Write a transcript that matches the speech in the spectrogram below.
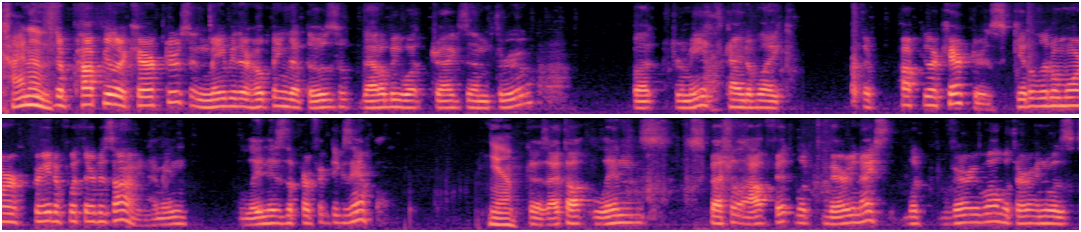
kind of They're popular characters, and maybe they're hoping that those that'll be what drags them through. But for me, it's kind of like they're popular characters. Get a little more creative with their design. I mean, Lyn is the perfect example yeah. because I thought Lyn's special outfit looked very nice, looked very well with her, and was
